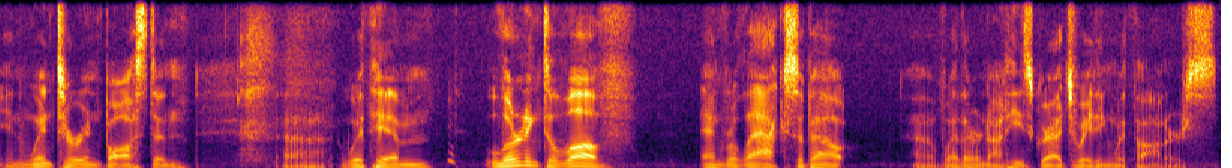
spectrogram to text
in winter in Boston uh, with him learning to love and relax about uh, whether or not he's graduating with honors.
